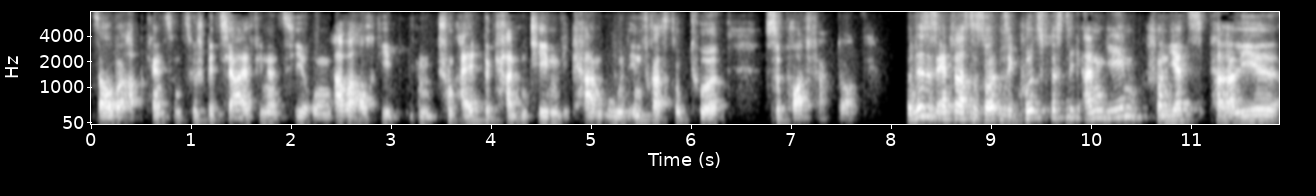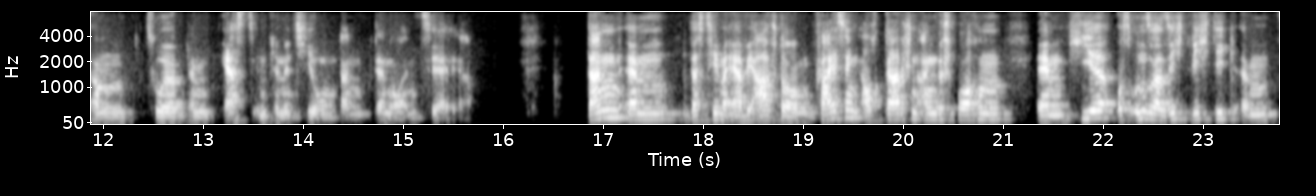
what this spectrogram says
saubere Abgrenzung zu Spezialfinanzierung, aber auch die ähm, schon altbekannten Themen wie KMU und Infrastruktur, Supportfaktor. Und das ist etwas, das sollten Sie kurzfristig angehen, schon jetzt parallel ähm, zur ähm, Erstimplementierung dann der neuen CRR. Dann ähm, das Thema RWA-Steuerung Pricing, auch gerade schon angesprochen. Ähm, hier aus unserer Sicht wichtig, ähm,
